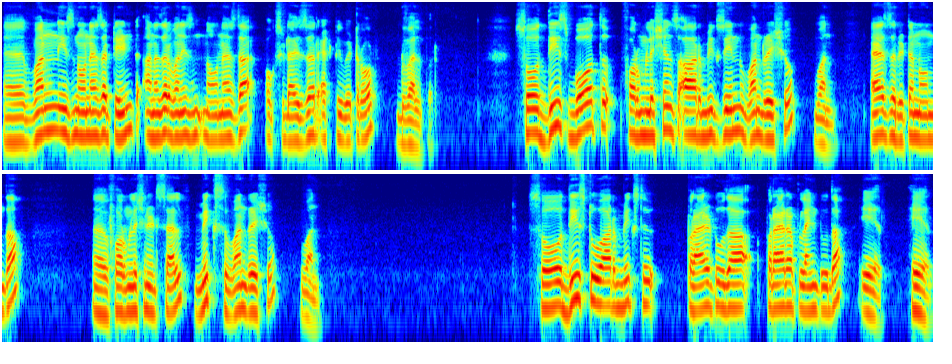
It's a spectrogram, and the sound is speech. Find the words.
Uh, one is known as a tint, another one is known as the oxidizer, activator or developer. So these both formulations are mixed in 1 ratio 1 as written on the uh, formulation itself mix 1 ratio 1. So these two are mixed prior to the prior applying to the air hair.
